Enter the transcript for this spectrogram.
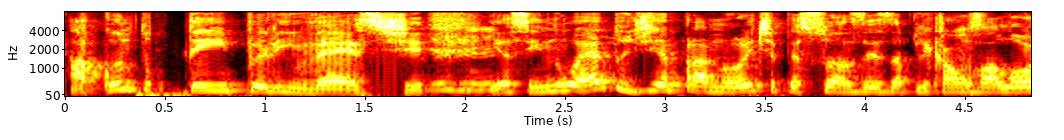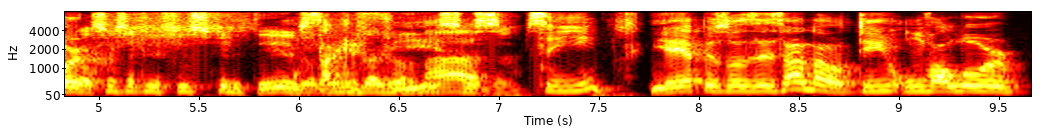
Há quanto tempo ele investe? Uhum. E assim, não é do dia pra noite a pessoa às vezes aplicar um valor. Quais são os sacrifícios que ele teve, os sacrifícios. Sim. E aí a pessoa às vezes, ah, não, tem um valor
